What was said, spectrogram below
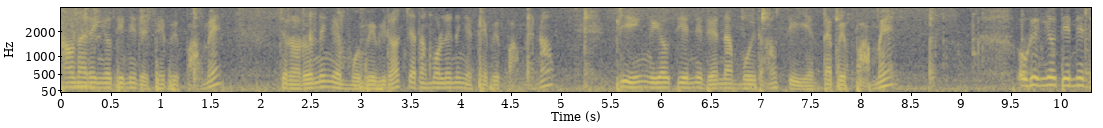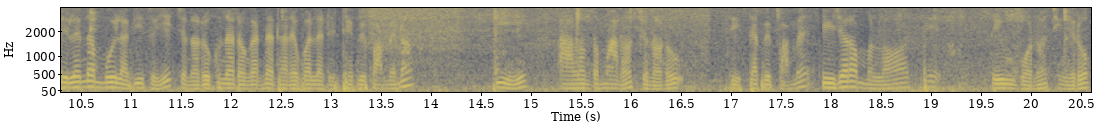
ထောင်းထားတဲ့ငုတ်တင်းတွေထည့်ပေးပါမယ်ကျွန်တော်တို့နဲ့ငယ်မွေပေးပြီးတော့ကြက်တမောလေးနဲ့ငယ်ထည့်ပေးပါမယ်နော်ပြီးရင်ငရုတ်တင်းနဲ့နမွေတောင်းစီရင်တက်ပေးပါမယ်โอเคငရုတ်တင်းနဲ့လည်းနမွေလာပြီဆိုရင်ကျွန်တော်တို့ခုနတော့ကနှက်ထားတဲ့ဝက်လက်တွေထည့်ပေးပါမယ်နော်ပြီးရင်အားလုံးသမားတော့ကျွန်တော်တို့စီတက်ပေးပါမယ်ဒီကြတော့မလောတဲ့ တေးဘူးပေါ့နော်ချင်းတို့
